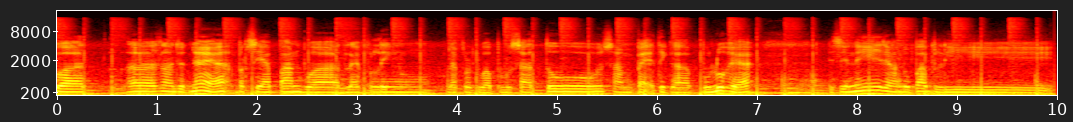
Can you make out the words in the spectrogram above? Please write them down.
buat uh, selanjutnya ya persiapan buat leveling level 21 sampai 30 ya. Di sini jangan lupa beli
